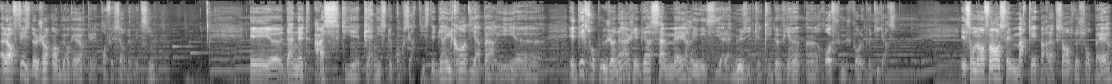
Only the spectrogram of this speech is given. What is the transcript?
Alors, fils de Jean Hamburger, qui est professeur de médecine, et euh, d'Annette Haas, qui est pianiste concertiste, eh bien, il grandit à Paris. Euh, et dès son plus jeune âge, eh bien, sa mère l'initie à la musique, qui devient un refuge pour le petit garçon. Et son enfance est marquée par l'absence de son père,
